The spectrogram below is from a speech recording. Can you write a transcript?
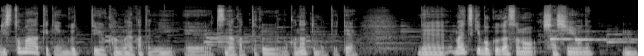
リストマーケティングっていう考え方に、えー、つながってくるのかなと思っていて。で毎月僕がその写真をね、うん、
